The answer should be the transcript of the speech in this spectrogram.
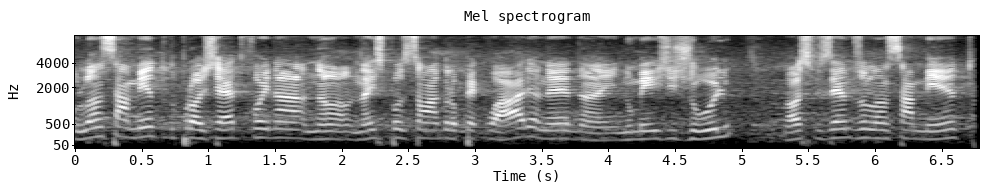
o lançamento do projeto foi na, na, na exposição agropecuária, né, na, no mês de julho. Nós fizemos o lançamento,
